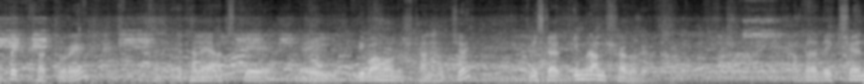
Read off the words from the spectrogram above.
উপেক্ষা করে এখানে আজকে এই বিবাহ অনুষ্ঠান হচ্ছে মিস্টার ইমরান সাগরের। আপনারা দেখছেন,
